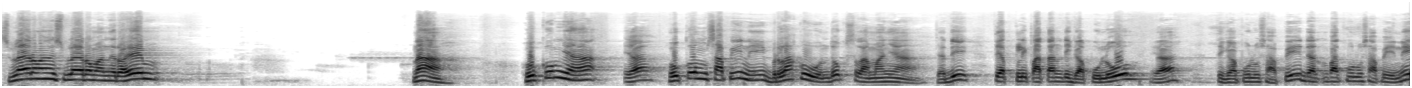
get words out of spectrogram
Bismillahirrahmanirrahim, Bismillahirrahmanirrahim. Nah, hukumnya ya, hukum sapi ini berlaku untuk selamanya. Jadi tiap kelipatan 30 ya, 30 sapi dan 40 sapi ini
